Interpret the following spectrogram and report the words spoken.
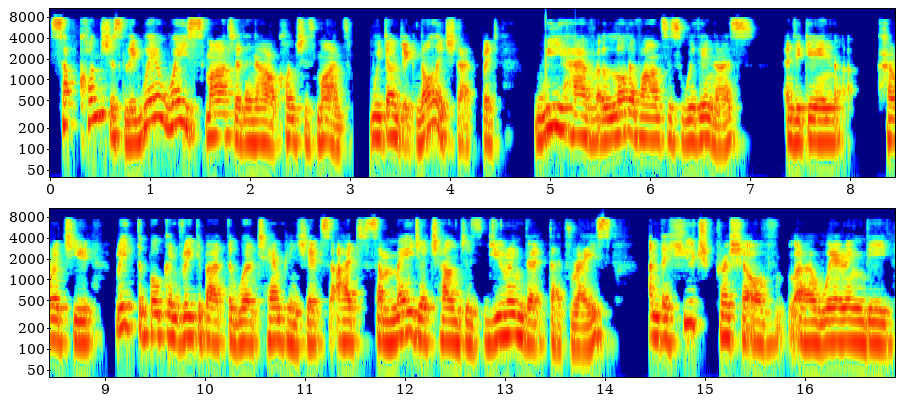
subconsciously, we're way smarter than our conscious minds. We don't acknowledge that, but we have a lot of answers within us. And again, encourage you read the book and read about the World Championships. I had some major challenges during the, that race under huge pressure of uh, wearing the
